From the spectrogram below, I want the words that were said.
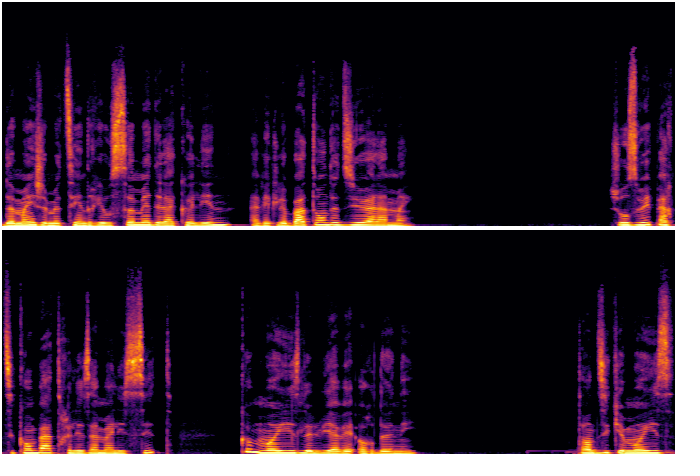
Demain je me tiendrai au sommet de la colline avec le bâton de Dieu à la main. Josué partit combattre les Amalécites comme Moïse le lui avait ordonné, tandis que Moïse,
